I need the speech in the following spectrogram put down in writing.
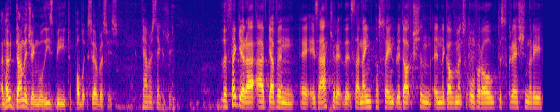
And how damaging will these be to public services? Cabinet Secretary the figure I, I've given uh, is accurate. That's a 9% reduction in the government's overall discretionary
